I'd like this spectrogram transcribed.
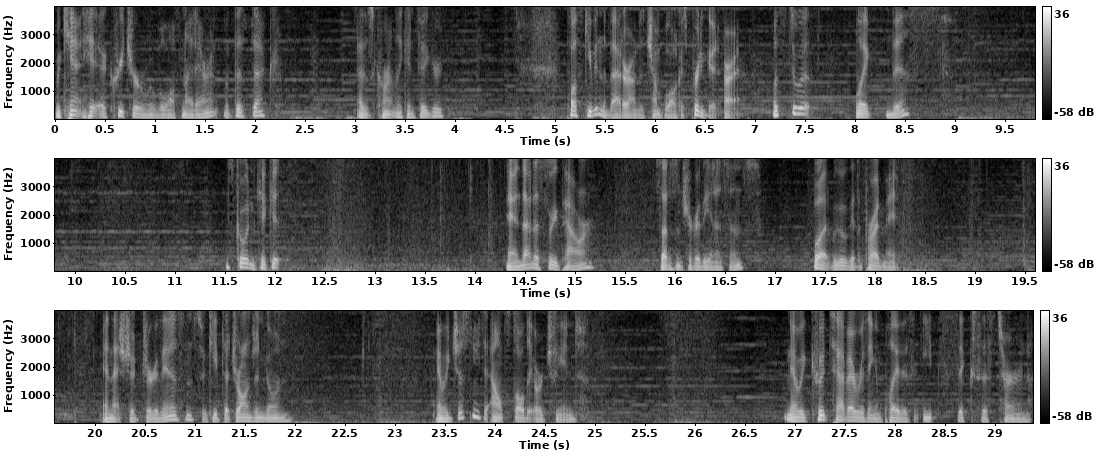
We can't hit a creature removal off Knight Errant with this deck, as it's currently configured. Plus, keeping the bat around to chump block is pretty good. Alright, let's do it like this. Let's go ahead and kick it. And that is 3 power, so that doesn't trigger the Innocence. But we go get the Pride Mate. And that should trigger the Innocence, so we keep that draw engine going. And we just need to outstall the Archfiend. Now we could tap everything and play this and eat 6 this turn.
